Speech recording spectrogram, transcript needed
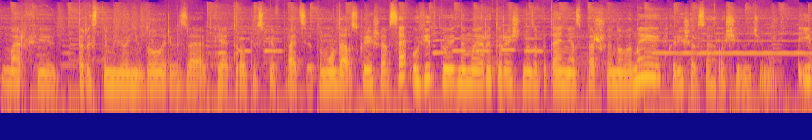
Мерфі 300 мільйонів доларів за 5 років співпраці. Тому да, скоріше все, у відповідь на моє риторичне запитання з першої новини, скоріше все гроші йдуть йому. І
